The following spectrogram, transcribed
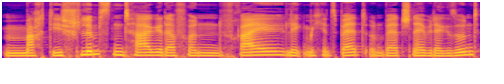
mache die schlimmsten Tage davon frei, leg mich ins Bett und werde schnell wieder gesund.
